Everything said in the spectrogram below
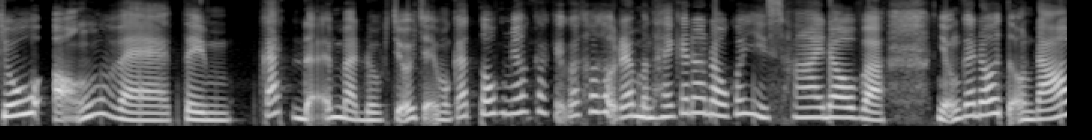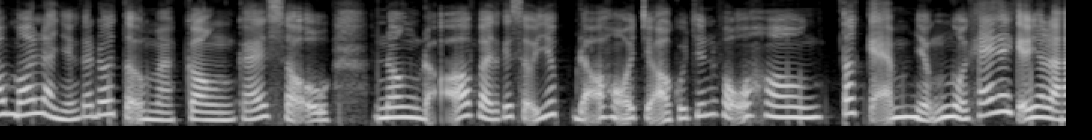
trú ẩn và tìm cách để mà được chữa trị một cách tốt nhất. Các kiểu các thứ thực ra mình thấy cái đó đâu có gì sai đâu và những cái đối tượng đó mới là những cái đối tượng mà cần cái sự nâng đỡ và cái sự giúp đỡ hỗ trợ của chính phủ hơn tất cả những người khác cái kiểu như là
